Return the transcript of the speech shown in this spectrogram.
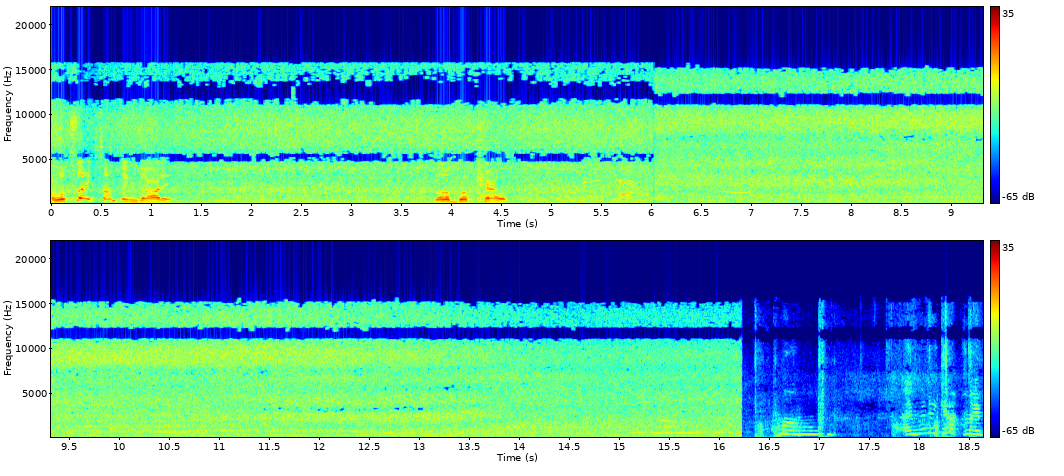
It looks like something got it. Little brook trout. Mom, I'm gonna get my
